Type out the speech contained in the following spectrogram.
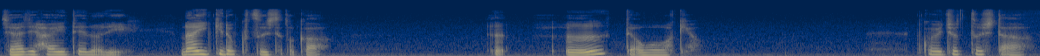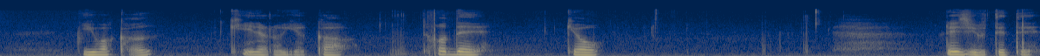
ジャージ履いてるのにナイキの靴下とかううんって思うわけよ。こういうちょっとした違和感気になるんやんか。ほんで今日レジ売ってて。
